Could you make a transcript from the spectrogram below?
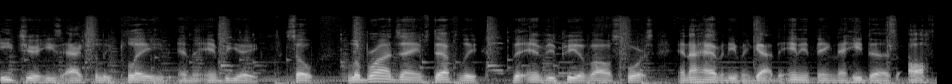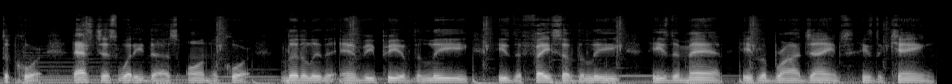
each year he's actually played in the NBA. So LeBron James definitely the MVP of all sports, and I haven't even got to anything that he does off the court. That's just what he does on the court. Literally the MVP of the league. He's the face of the league. He's the man. He's LeBron James. He's the king.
